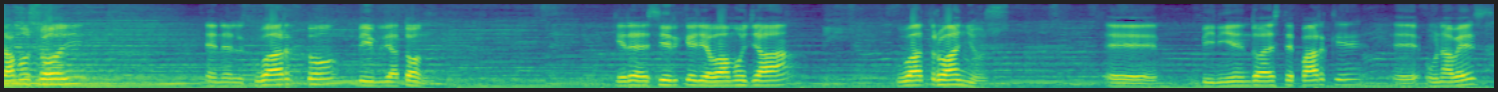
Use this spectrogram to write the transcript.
Estamos hoy en el cuarto bibliatón. Quiere decir que llevamos ya cuatro años eh, viniendo a este parque eh, una vez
